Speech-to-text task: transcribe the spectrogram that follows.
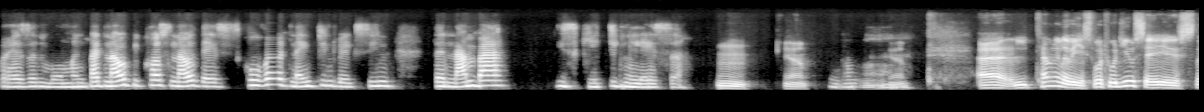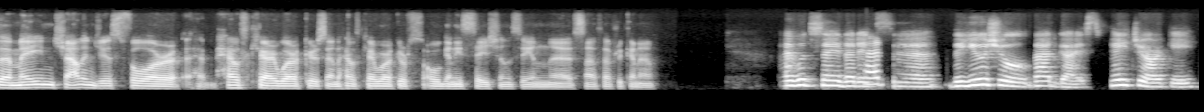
present moment, but now because now there's COVID-19 vaccine, the number is getting lesser. Mm. Yeah. Mm. Yeah. Uh, tell me, Louise, what would you say is the main challenges for uh, healthcare workers and healthcare workers organizations in uh, South Africa now? I would say that it's uh, the usual bad guys, patriarchy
